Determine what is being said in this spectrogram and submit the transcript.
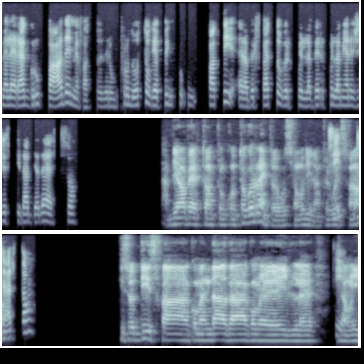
me le hai raggruppate e mi hai fatto vedere un prodotto che infatti era perfetto per quella, per quella mia necessità di adesso. Abbiamo aperto anche un conto corrente, lo possiamo dire anche Sì, questo, no? certo. Ti soddisfa come è andata, come il, Sì, diciamo, il,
